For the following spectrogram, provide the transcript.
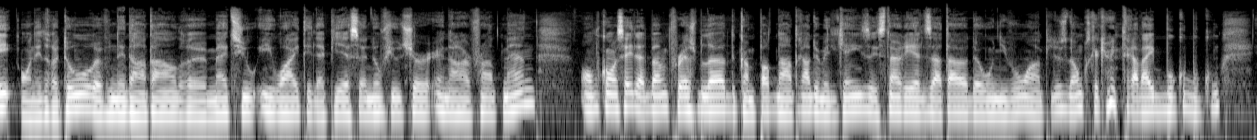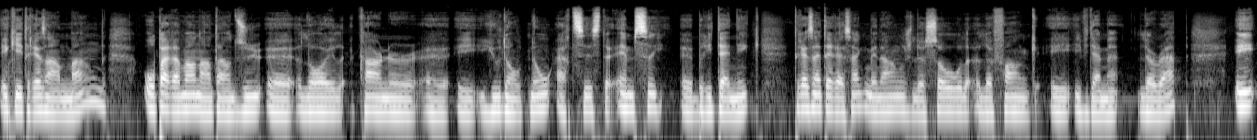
Et on est de retour. Vous venez d'entendre Matthew E. White et la pièce No Future in Our Frontman. On vous conseille l'album Fresh Blood comme porte d'entrée en 2015 et c'est un réalisateur de haut niveau en plus. Donc, c'est quelqu'un qui travaille beaucoup, beaucoup et qui est très en demande. Auparavant, on a entendu euh, Loyal Carner euh, et You Don't Know, artiste MC euh, britannique, très intéressant qui mélange le soul, le funk et évidemment le rap. Et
